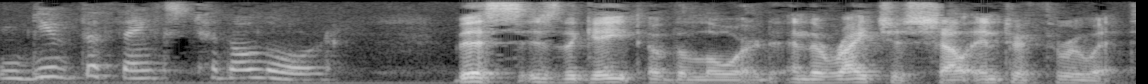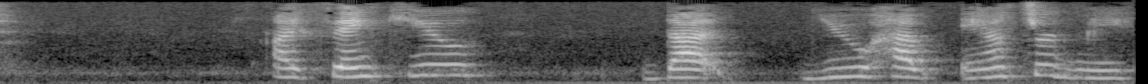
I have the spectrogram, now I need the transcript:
and give the thanks to the Lord. This is the gate of the Lord, and the righteous shall enter through it. I thank you that you have answered me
